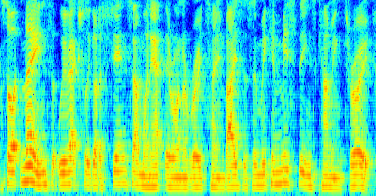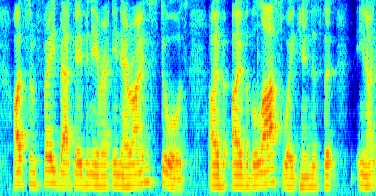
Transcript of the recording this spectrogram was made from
So it means that we've actually got to send someone out there on a routine basis and we can miss things coming through. I had some feedback even in our own stores over, over the last weekend is that, you know,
